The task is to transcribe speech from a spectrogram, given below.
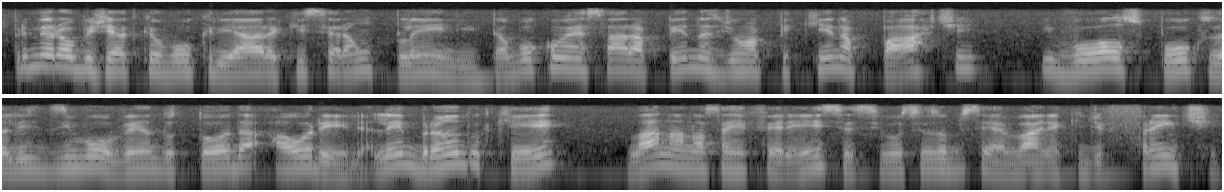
O primeiro objeto que eu vou criar aqui será um plane, então vou começar apenas de uma pequena parte e vou aos poucos ali desenvolvendo toda a orelha. Lembrando que lá na nossa referência, se vocês observarem aqui de frente,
